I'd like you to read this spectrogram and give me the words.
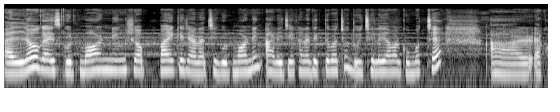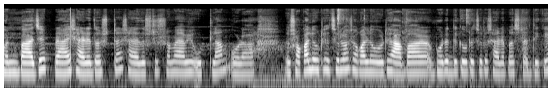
হ্যালো গাইস, গুড মর্নিং। সবাইকে জানাচ্ছি গুড মর্নিং। আর এই যে এখানে দেখতে পাচ্ছ, দুই ছেলেই আমার ঘুমোচ্ছে। আর এখন বাজে প্রায় সাড়ে দশটা। সাড়ে দশটার সময় আমি উঠলাম। ওরা সকালে উঠেছিল, সকালে উঠে আবার ভোরের দিকে উঠেছিল সাড়ে পাঁচটার দিকে।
